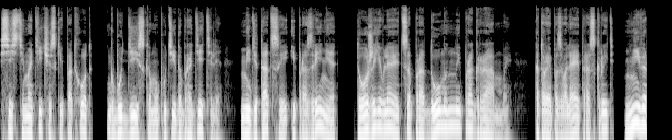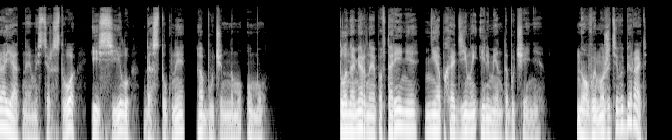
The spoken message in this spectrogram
систематический подход к буддийскому пути добродетели, медитации и прозрения тоже является продуманной программой, которая позволяет раскрыть невероятное мастерство и силу, доступные обученному уму. Планомерное повторение – необходимый элемент обучения. Но вы можете выбирать,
